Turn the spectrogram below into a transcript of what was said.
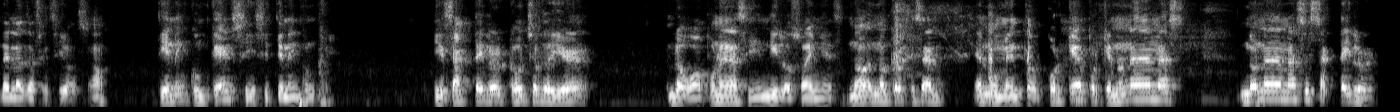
de las defensivas, ¿no? ¿Tienen con qué? Sí, sí tienen con qué. Isaac Taylor, Coach of the Year, lo voy a poner así, ni lo sueñes. No, no creo que sea el momento. ¿Por qué? Porque no nada más, no nada más es Zach Taylor.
